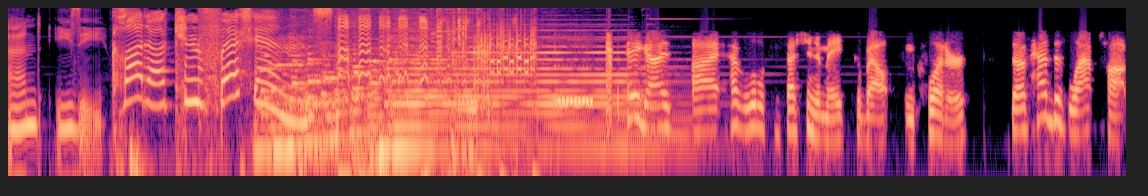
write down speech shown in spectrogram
and easy. Clutter Confessions! hey guys, I have a little confession to make about some clutter. So I've had this laptop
